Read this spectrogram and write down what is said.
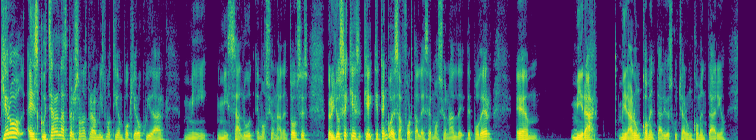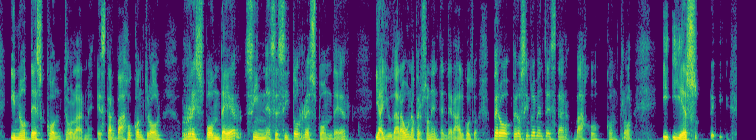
quiero escuchar a las personas, pero al mismo tiempo quiero cuidar mi, mi salud emocional. Entonces, pero yo sé que, que, tengo esa fortaleza emocional de, de poder em, mirar, mirar un comentario, escuchar un comentario y no descontrolarme, estar bajo control, responder si necesito responder y ayudar a una persona a entender algo, pero, pero simplemente estar bajo control. Y, y es,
